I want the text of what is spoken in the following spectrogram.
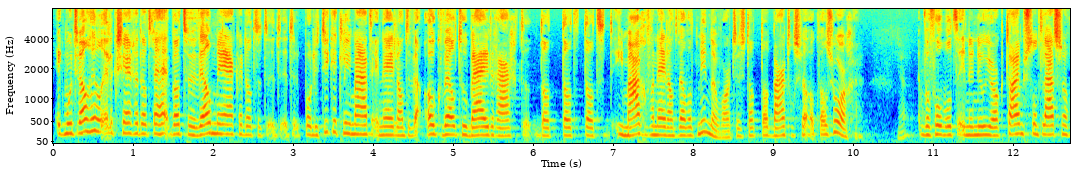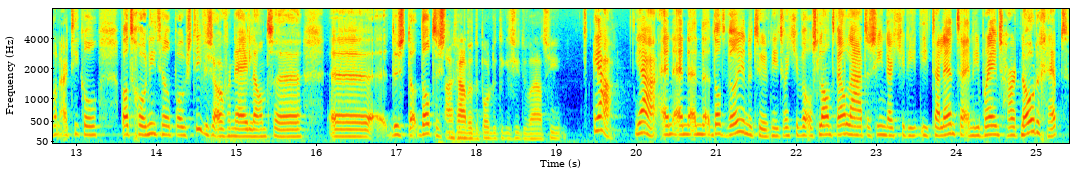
Ik moet wel heel eerlijk zeggen dat we, wat we wel merken... dat het, het, het politieke klimaat in Nederland er ook wel toe bijdraagt... dat, dat, dat het imago van Nederland wel wat minder wordt. Dus dat, dat baart ons wel ook wel zorgen. Bijvoorbeeld in de New York Times stond laatst nog een artikel... wat gewoon niet heel positief is over Nederland. Eh, eh, dus dat, dat is... Aangaande de politieke situatie. Ja, ja. En, en, en dat wil je natuurlijk niet. Want je wil als land wel laten zien dat je die, die talenten en die brains hard nodig hebt.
